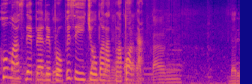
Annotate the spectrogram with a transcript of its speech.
Humas DPRD Provinsi Jawa Barat melaporkan. Dari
